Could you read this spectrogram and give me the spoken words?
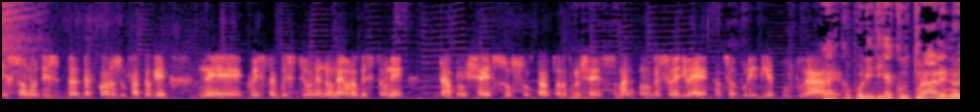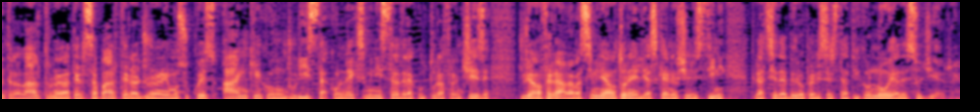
e sono dis- d'accordo sul fatto che ne, questa questione non è una questione da processo soltanto da processo, ma è una questione diversa, cioè politica e culturale. Ecco, politica e culturale, noi tra l'altro nella terza parte ragioneremo su questo anche con un giurista, con l'ex ministra della cultura francese Giuliano Ferrara, Massimiliano Tonelli, Ascanio Celestini, grazie davvero per essere stati con noi, adesso GR.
